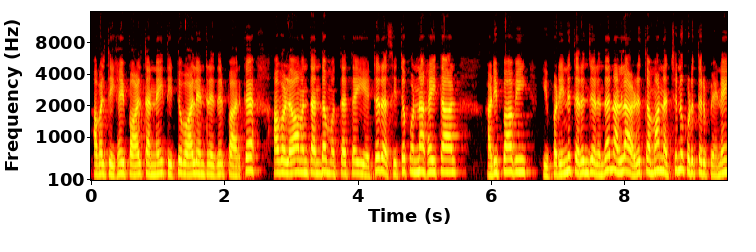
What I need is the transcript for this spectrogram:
அவள் திகைப்பால் தன்னை திட்டுவாள் என்று எதிர்பார்க்க அவளோ அவன் தந்த முத்தத்தை ஏற்று ரசித்து புன்னகைத்தாள். அடிப்பாவி இப்படின்னு தெரிஞ்சிருந்த நல்ல அழுத்தமா நச்சுன்னு கொடுத்திருப்பேனே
